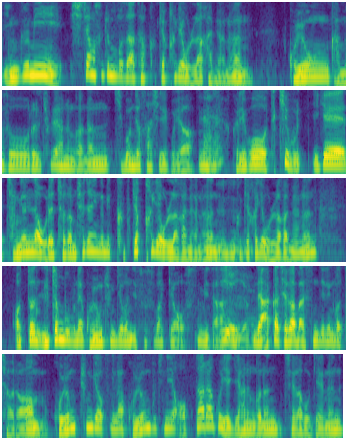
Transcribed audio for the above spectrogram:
임금이 시장 수준보다 더 급격하게 올라가면은 고용 감소를 초래하는 거는 기본적 사실이고요. 네. 그리고 특히 우- 이게 작년이나 올해처럼 최저임금이 급격하게 올라가면은 급격하게 올라가면은 어떤 일정 부분의 고용 충격은 있을 수밖에 없습니다. 예, 예. 근데 아까 제가 말씀드린 것처럼 고용 충격이나 고용 부진이 없다라고 얘기하는 거는 제가 보기에는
